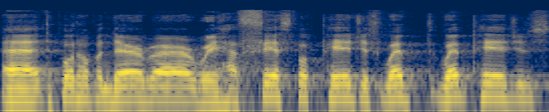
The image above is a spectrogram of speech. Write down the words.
uh, to put up in their bar. We have Facebook pages, web, web pages.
